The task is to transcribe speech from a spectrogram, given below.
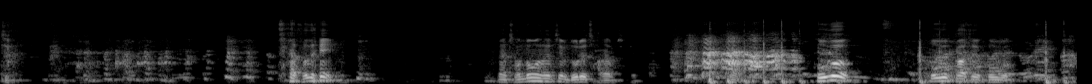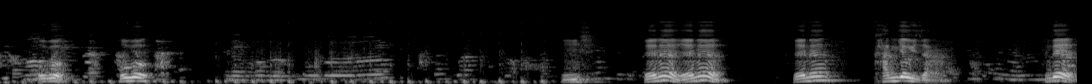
자 선생님. 난 전동원 선생님 노래 잘하면 좋겠다. 자, 고급. 고급 가수요 고급. 고급. 고급. 네 고급 음. 얘는 얘는 얘는 간격이잖아 근데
